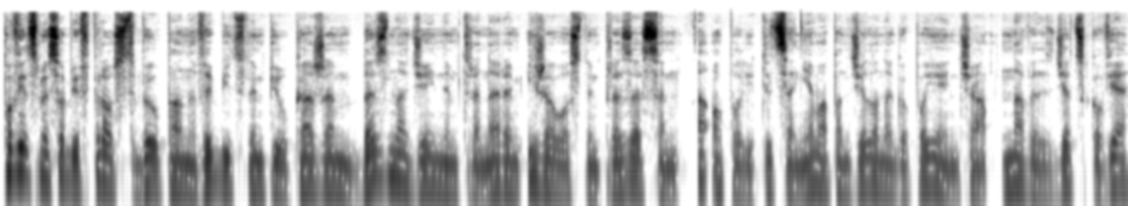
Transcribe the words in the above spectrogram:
Powiedzmy sobie wprost, był pan wybitnym piłkarzem, beznadziejnym trenerem i żałosnym prezesem, a o polityce nie ma pan zielonego pojęcia. Nawet dziecko wie,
